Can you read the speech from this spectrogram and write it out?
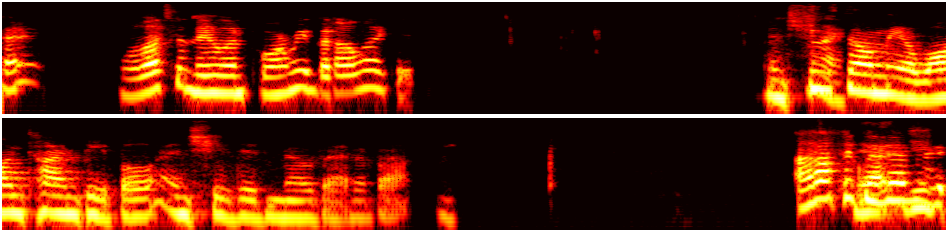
okay. Well, that's a new one for me, but I like it. And she's nice. known me a long time, people, and she didn't know that about me. I don't think we've ever you,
